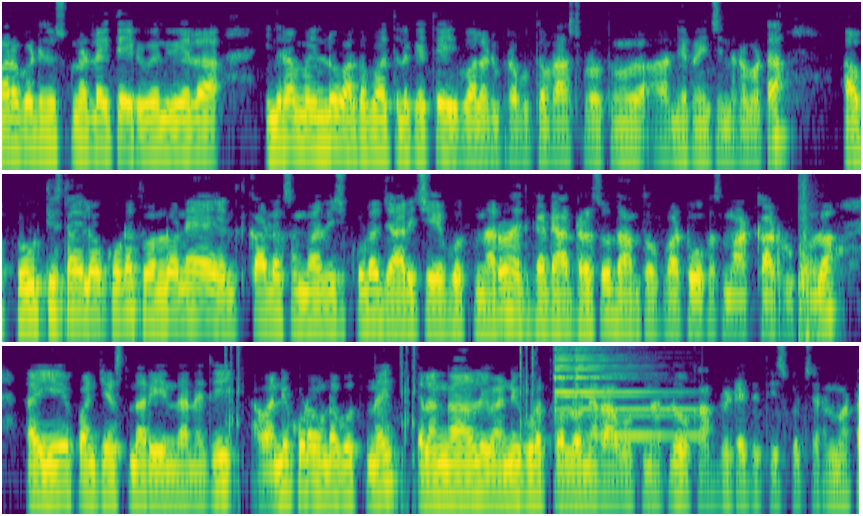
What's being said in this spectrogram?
మరొకటి చూసుకున్నట్లయితే ఇరవై ఎనిమిది వేల ఇందిరమ్మ వరద బాధితులకైతే అయితే ఇవ్వాలని ప్రభుత్వం రాష్ట్ర ప్రభుత్వం నిర్ణయించింది అనమాట పూర్తి స్థాయిలో కూడా త్వరలోనే హెల్త్ కార్డులకు సంబంధించి కూడా జారీ చేయబోతున్నారు. ఎందుకంటే అడ్రస్ దాంతోపాటు ఒక స్మార్ట్ కార్డ్ రూపంలో ఏ పని చేస్తున్నారు ఏందనేది అవన్నీ కూడా ఉండబోతున్నాయి. తెలంగాణలో ఇవన్నీ కూడా త్వరలోనే రాబోతున్నట్లు ఒక అప్డేట్ అయితే తీసుకొచ్చారనమాట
